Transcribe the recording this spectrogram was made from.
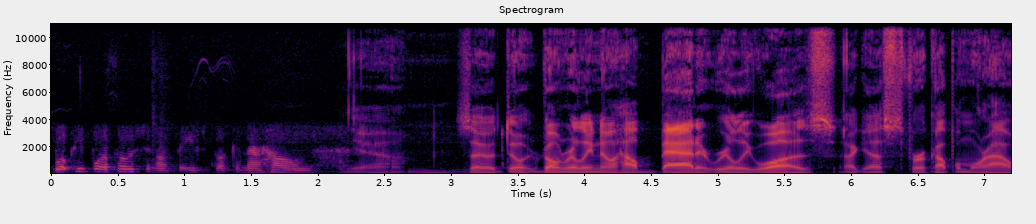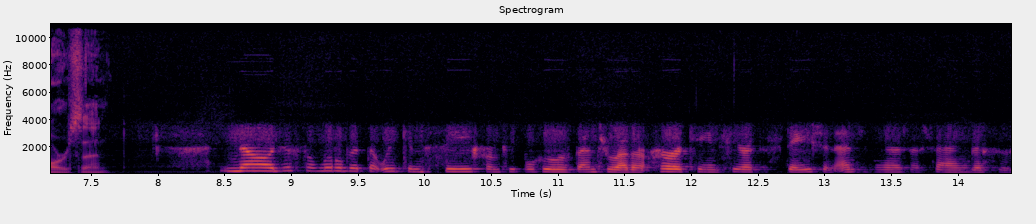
what people are posting on Facebook in their homes. Yeah. So don't don't really know how bad it really was. I guess for a couple more hours then. No, just a little bit that we can see from people who have been through other hurricanes here at the station. Engineers are saying this is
